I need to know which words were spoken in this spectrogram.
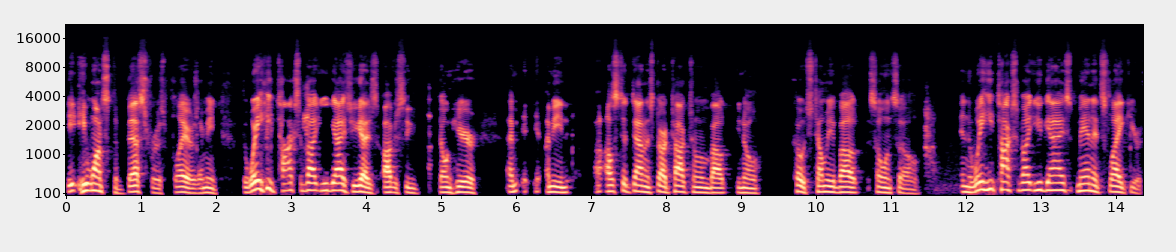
he, he wants the best for his players. I mean, the way he talks about you guys, you guys obviously don't hear. I, I mean, I'll sit down and start talking to him about, you know, coach, tell me about so and so. And the way he talks about you guys, man, it's like you're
